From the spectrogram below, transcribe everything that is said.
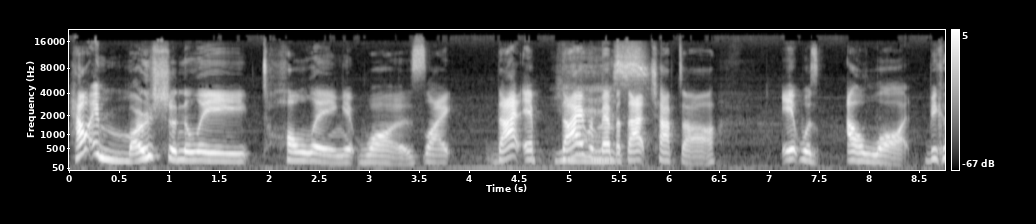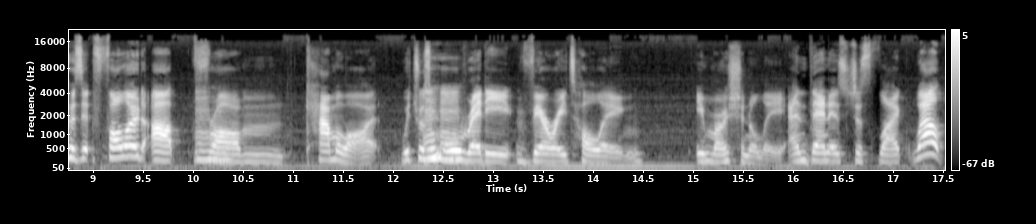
how emotionally tolling it was. Like that. Ep- I remember that chapter. It was a lot because it followed up Mm-hmm. from Camelot, which was already very tolling emotionally, and then it's just like, well,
